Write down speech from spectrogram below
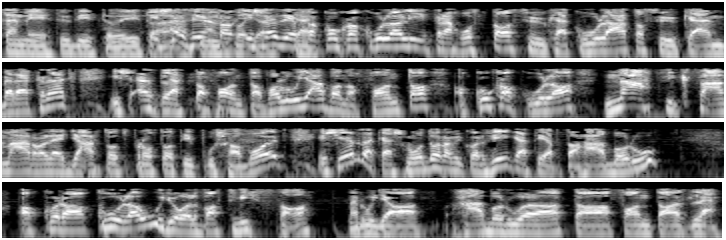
szemét üdítőit És alá ezért, nem a, és ezért a Coca-Cola létrehozta a szőke kólát a szőke embereknek, és ez lett a Fanta. Valójában a Fanta a Coca-Cola nácik számára legyártott prototípusa volt, és érdekes módon, amikor véget ért a háború, akkor a kóla úgy olvadt vissza, mert ugye a háború alatt a Fanta az le,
